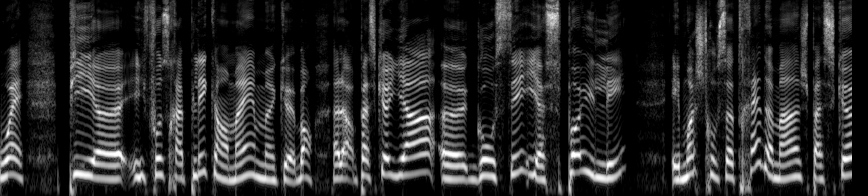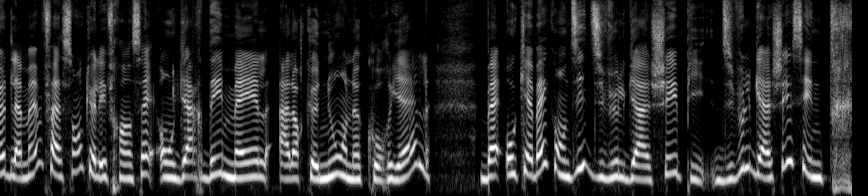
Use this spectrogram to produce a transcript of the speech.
Ouais. Puis euh, il faut se rappeler quand même que bon, alors parce qu'il y a euh, ghosté, il y a spoilé. Et moi, je trouve ça très dommage parce que de la même façon que les Français ont gardé mail alors que nous, on a courriel, ben au Québec, on dit divulgacher. Puis divulgacher, c'est une très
